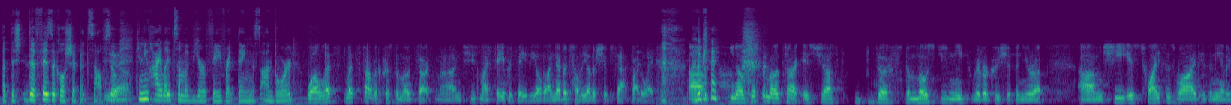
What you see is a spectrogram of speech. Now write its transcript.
but the, the physical ship itself. So, yeah. can you highlight some of your favorite things on board? Well, let's let's start with Crystal Mozart. Uh, and she's my favorite baby, although I never tell the other ships that, by the way. Um, okay. You know, Crystal Mozart is just the the most unique river cruise ship in Europe. Um, she is twice as wide as any other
